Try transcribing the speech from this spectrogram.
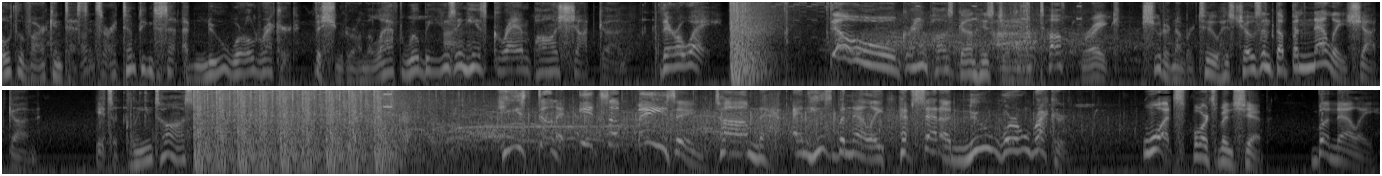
Both of our contestants are attempting to set a new world record. The shooter on the left will be using his grandpa's shotgun. They're away. Oh, grandpa's gun has jammed. Tough break. Shooter number two has chosen the Benelli shotgun. It's a clean toss. He's done it! It's amazing! Tom Knapp and his Benelli have set a new world record. What sportsmanship? Benelli.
